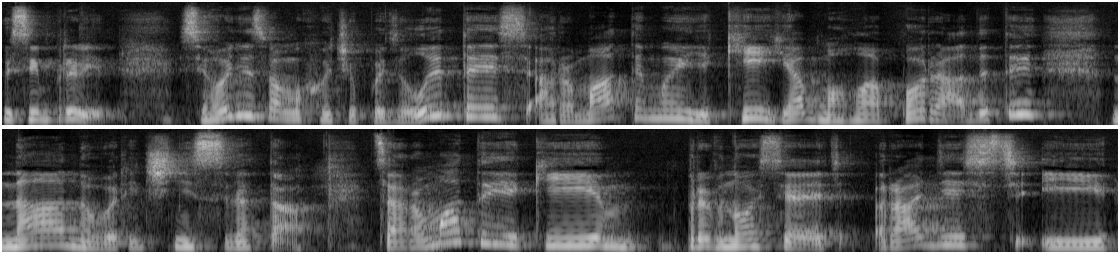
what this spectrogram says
Усім привіт! Сьогодні з вами хочу поділитись ароматами, які я б могла порадити на новорічні свята. Це аромати, які привносять радість і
